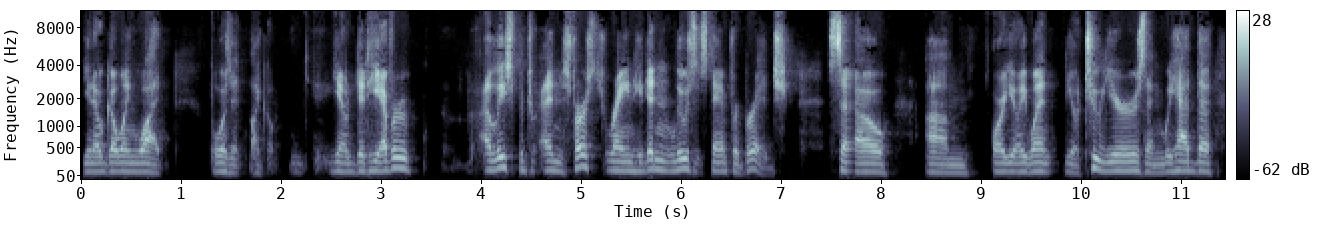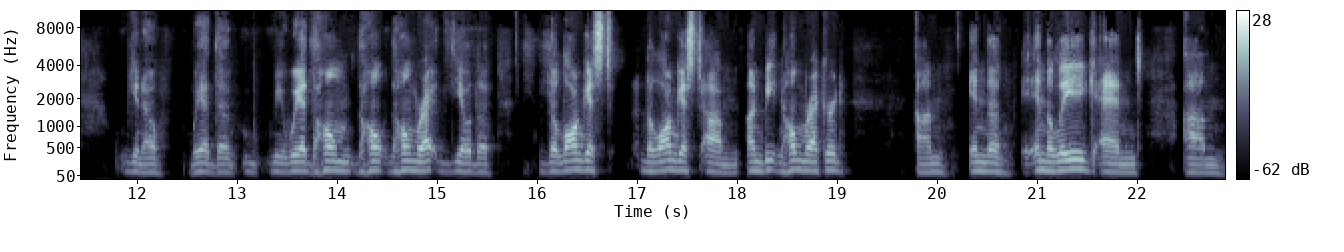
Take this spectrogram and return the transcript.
you know, going what, what was it like? You know, did he ever, at least in his first reign, he didn't lose at Stamford Bridge. So, um, or you know, he went you know two years, and we had the, you know, we had the we had the home the home the home you know the the longest the longest um, unbeaten home record um, in the in the league, and um,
